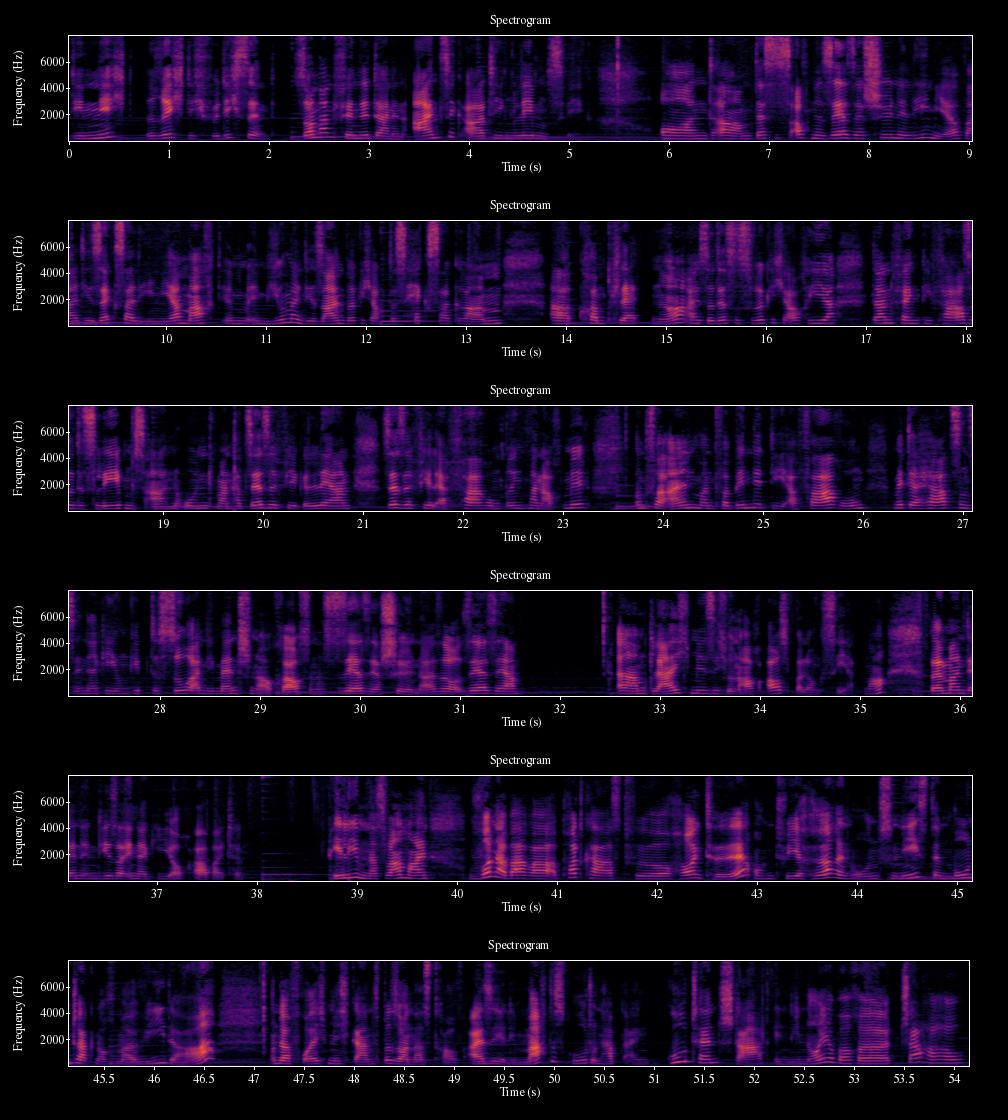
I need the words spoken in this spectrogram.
die nicht richtig für dich sind, sondern finde deinen einzigartigen Lebensweg. Und ähm, das ist auch eine sehr, sehr schöne Linie, weil die Sechserlinie macht im, im Human Design wirklich auch das Hexagramm äh, komplett. Ne? Also das ist wirklich auch hier, dann fängt die Phase des Lebens an und man hat sehr, sehr viel gelernt, sehr, sehr viel Erfahrung bringt man auch mit und vor allem man verbindet die Erfahrung mit der Herzensenergie und gibt es so an die Menschen auch raus und das ist sehr, sehr schön. Also sehr, sehr ähm, gleichmäßig und auch ausbalanciert, ne? wenn man denn in dieser Energie auch arbeitet. Ihr Lieben, das war mein wunderbarer Podcast für heute und wir hören uns nächsten Montag nochmal wieder. Und da freue ich mich ganz besonders drauf. Also ihr Lieben, macht es gut und habt einen guten Start in die neue Woche. Ciao.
